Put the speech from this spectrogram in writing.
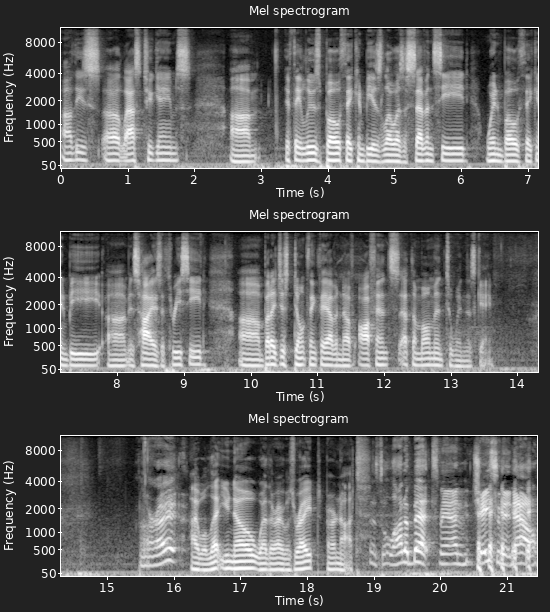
uh, these uh, last two games. Um, if they lose both, they can be as low as a seven seed win both, they can be um, as high as a three seed. Um, but I just don't think they have enough offense at the moment to win this game. All right. I will let you know whether I was right or not. That's a lot of bets, man. Chasing it now.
